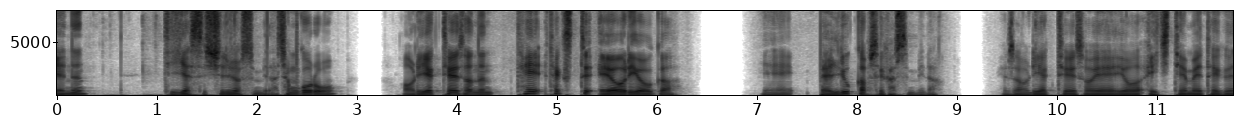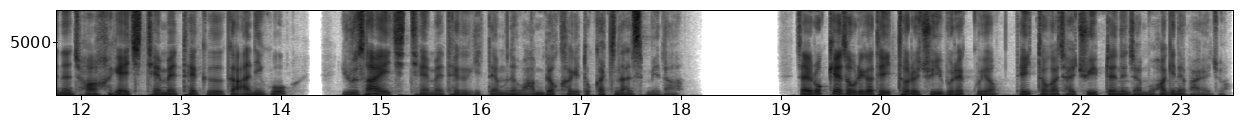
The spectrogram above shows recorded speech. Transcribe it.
얘는 desc를 줬습니다. 참고로 어, React에서는 테, textarea가 예, value 값을 갖습니다. 그래서 React에서의 이 HTML 태그는 정확하게 HTML 태그가 아니고 유사 HTML 태그이기 때문에 완벽하게 똑같지는 않습니다. 자, 이렇게 해서 우리가 데이터를 주입을 했고요. 데이터가 잘 주입되는지 한번 확인해 봐야죠.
